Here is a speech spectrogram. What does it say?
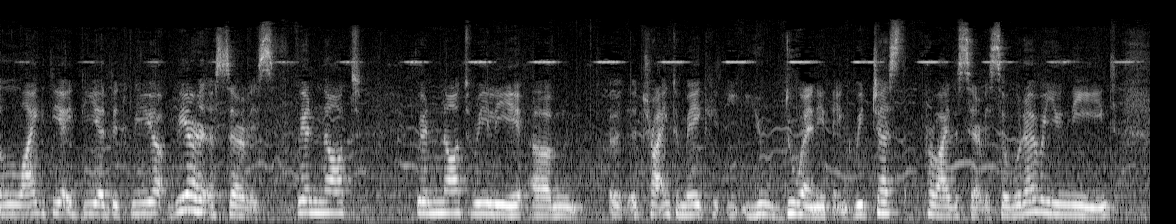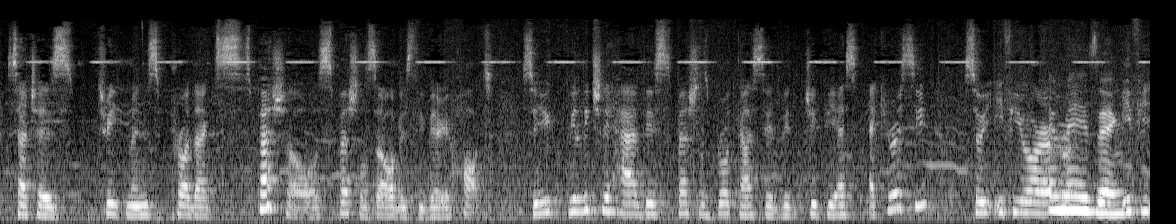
like the idea that we are we are a service. We are not we're not really um, uh, uh, trying to make you do anything. We just provide a service. So whatever you need, such as treatments, products, specials. Specials are obviously very hot. So you, we literally have these specials broadcasted with GPS accuracy. So if you are Amazing. if you,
